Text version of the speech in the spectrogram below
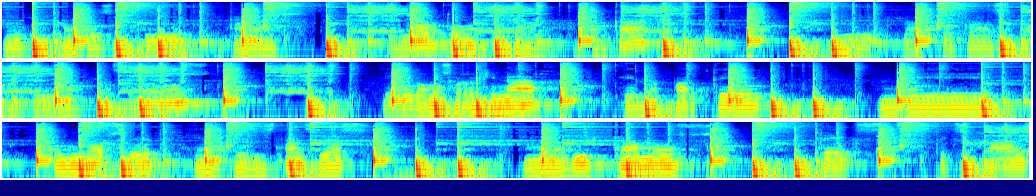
entonces aquí quitamos el orto marcar y las cosas por aquí las tenemos. Y vamos a refinar en la parte de un offset entre distancias. Modificamos text text height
